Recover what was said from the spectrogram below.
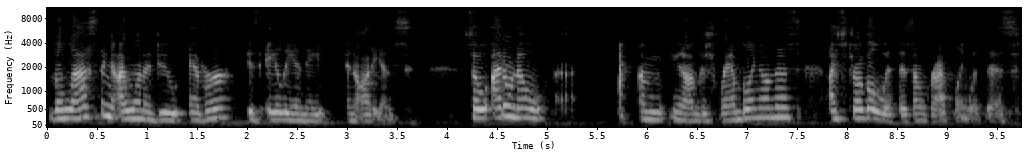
The last thing I want to do ever is alienate an audience. So I don't know I'm you know, I'm just rambling on this. I struggle with this. I'm grappling with this.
